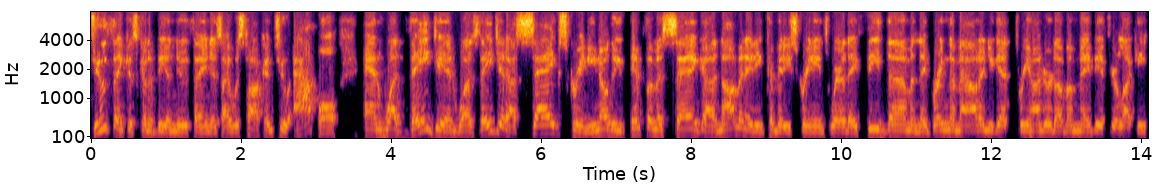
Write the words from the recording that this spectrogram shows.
do think is going to be a new thing, is I was talking to Apple, and what they did was they did a SAG screening. You know, the infamous SAG uh, nominating committee screenings where they feed them and they bring them out, and you get 300 of them, maybe if you're lucky.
